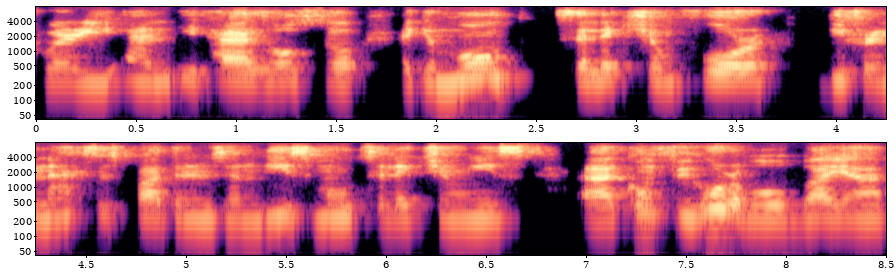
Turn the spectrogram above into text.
query, and it has also like a mode selection for different access patterns, and this mode selection is uh, configurable via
